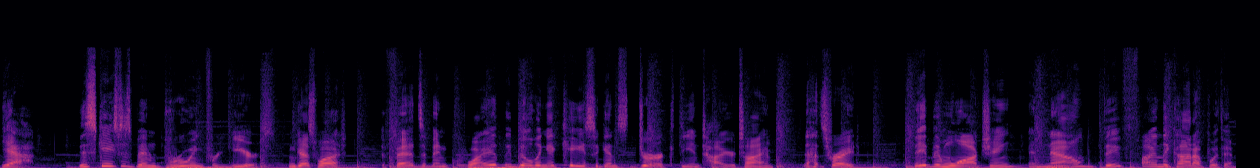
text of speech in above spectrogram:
Yeah, this case has been brewing for years, and guess what? The feds have been quietly building a case against Durk the entire time. That's right, they've been watching, and now they've finally caught up with him.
